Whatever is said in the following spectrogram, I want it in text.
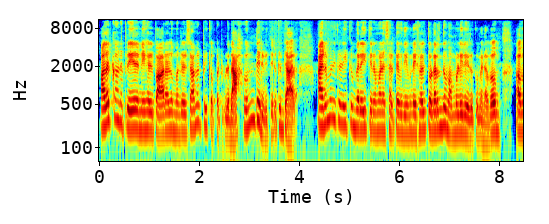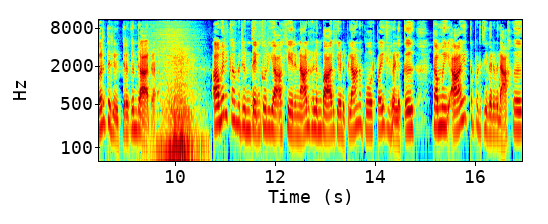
அதற்கான பிரேரணைகள் பாராளுமன்றில் சமர்ப்பிக்கப்பட்டுள்ளதாகவும் தெரிவித்திருக்கின்றார். அனுமதி கிடைக்கும் வரை திருமண சட்ட விதிமுறைகள் தொடர்ந்து அமுலில் இருக்கும் எனவும் அவர் தெரிவித்திருக்கின்றார். அமெரிக்கா மற்றும் தென்கொரியா ஆகிய இரு நாடுகளும் பாரிய அடுப்பிலான போர் பயிற்சிகளுக்கு தம்மை ஆயத்தப்படுத்தி வருவதாக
